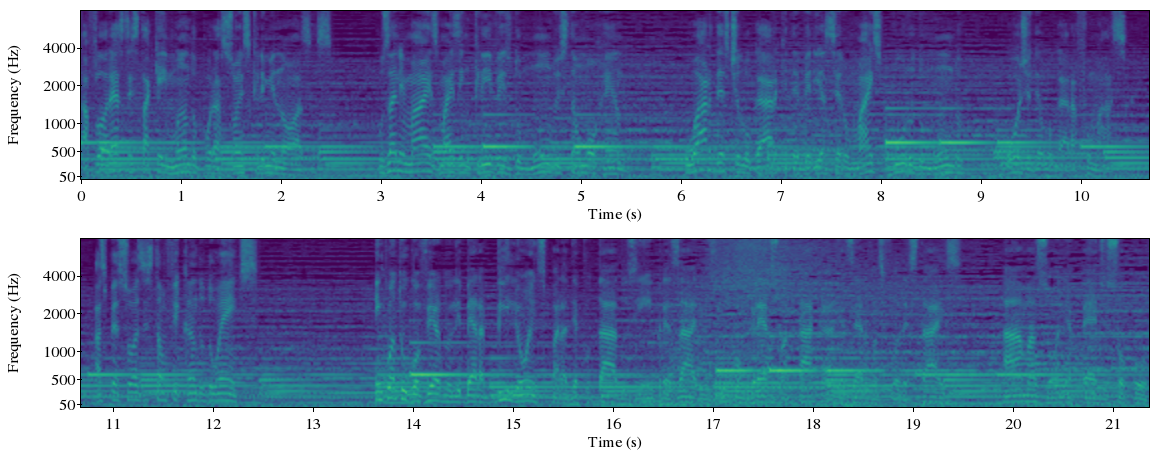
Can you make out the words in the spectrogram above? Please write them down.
A floresta está queimando por ações criminosas. Os animais mais incríveis do mundo estão morrendo. O ar deste lugar, que deveria ser o mais puro do mundo, hoje deu lugar à fumaça. As pessoas estão ficando doentes. Enquanto o governo libera bilhões para deputados e empresários e o Congresso ataca reservas florestais, a Amazônia pede socorro.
